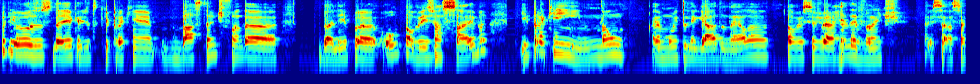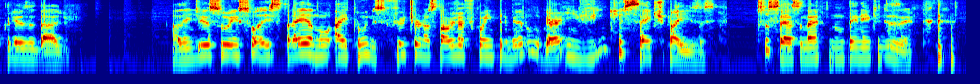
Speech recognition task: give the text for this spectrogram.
curioso isso daí. Acredito que para quem é bastante fã da Dua Lipa, ou talvez já saiba, e para quem não é muito ligado nela, talvez seja relevante essa, essa curiosidade. Além disso, em sua estreia no iTunes, Future Nostalgia ficou em primeiro lugar em 27 países. Sucesso, né? Não tem nem o que dizer.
